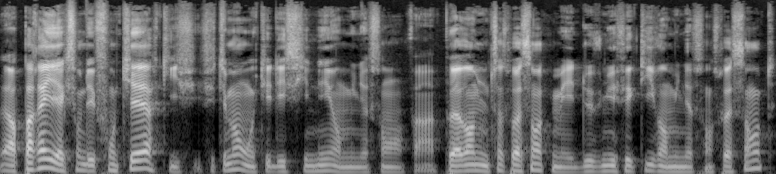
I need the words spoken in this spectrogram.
alors pareil, l'action des frontières, qui effectivement ont été dessinées en 1900, enfin un peu avant 1960, mais devenues effectives en 1960.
